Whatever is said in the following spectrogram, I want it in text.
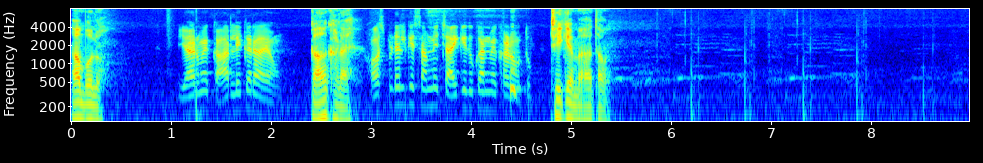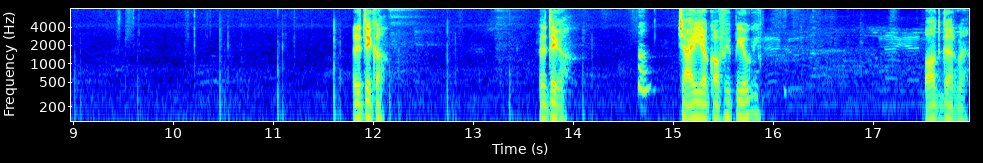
हाँ बोलो। यार मैं कार लेकर आया हूँ। कहाँ खड़ा है? हॉस्पिटल के सामने चाय की दुकान में खड़ा हूँ तुम। ठीक है मैं आता हूँ। रितिका। रितिका चाय या कॉफ़ी पियोगी? बहुत गर्म है।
